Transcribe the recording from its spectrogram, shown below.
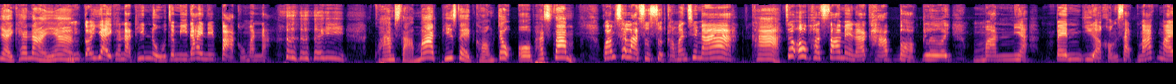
ใหญ่แค่ไหนอะอืมก็ใหญ่ขนาดที่หนูจะมีได้ในปากของมันน่ะเฮ้ยความสามารถพิเศษของเจ้าโอพัสซัมความฉลาดสุดๆของมันใช่ไหมค่ะ เจ้าโอพัสซัมเนี่ยนะคะ บอกเลย มันเนี่ย เป็นเหยื่อของสัตว์มากมาย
